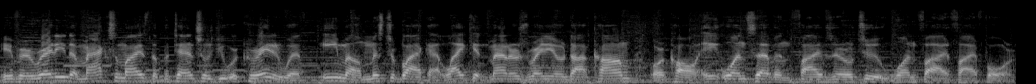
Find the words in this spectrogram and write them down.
If you're ready to maximize the potential you were created with, email Mr. Black at likeitmattersradio.com or call 817 502 1554.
